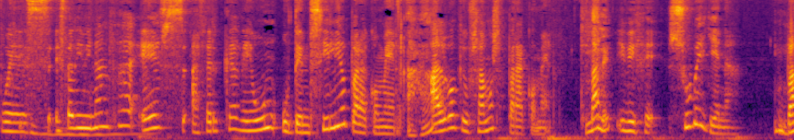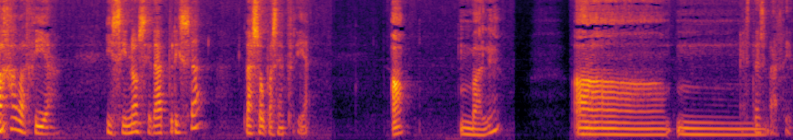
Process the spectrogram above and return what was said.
Pues esta adivinanza es acerca de un utensilio para comer, Ajá. algo que usamos para comer. Vale. Y dice, sube llena, baja vacía, y si no se da prisa, la sopa se enfría. Ah, vale. Ah, mm, Esta es fácil.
